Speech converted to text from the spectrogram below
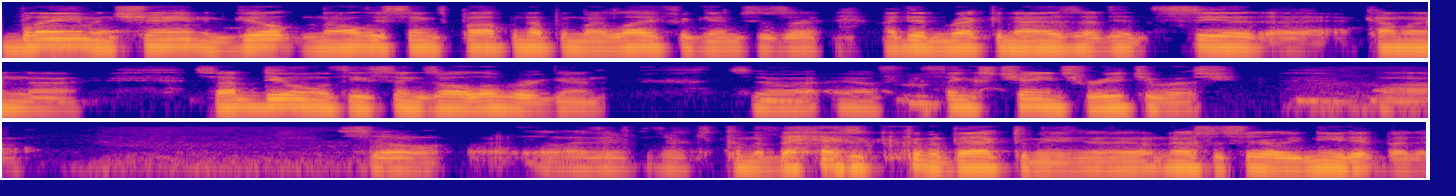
blame and shame and guilt and all these things popping up in my life again because I, I didn't recognize it, I didn't see it uh, coming. Uh, so I'm dealing with these things all over again. So uh, things change for each of us. Uh, so uh, they're, they're coming back, coming back to me. I don't necessarily need it, but uh,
